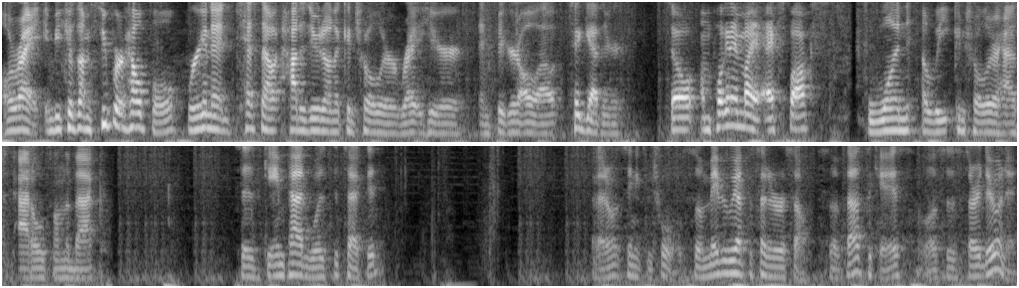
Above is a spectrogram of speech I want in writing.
Alright, and because I'm super helpful, we're gonna test out how to do it on a controller right here and figure it all out together. So I'm plugging in my Xbox One Elite controller, has paddles on the back. It says gamepad was detected. But I don't see any controls, so maybe we have to set it ourselves. So if that's the case, let's just start doing it.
